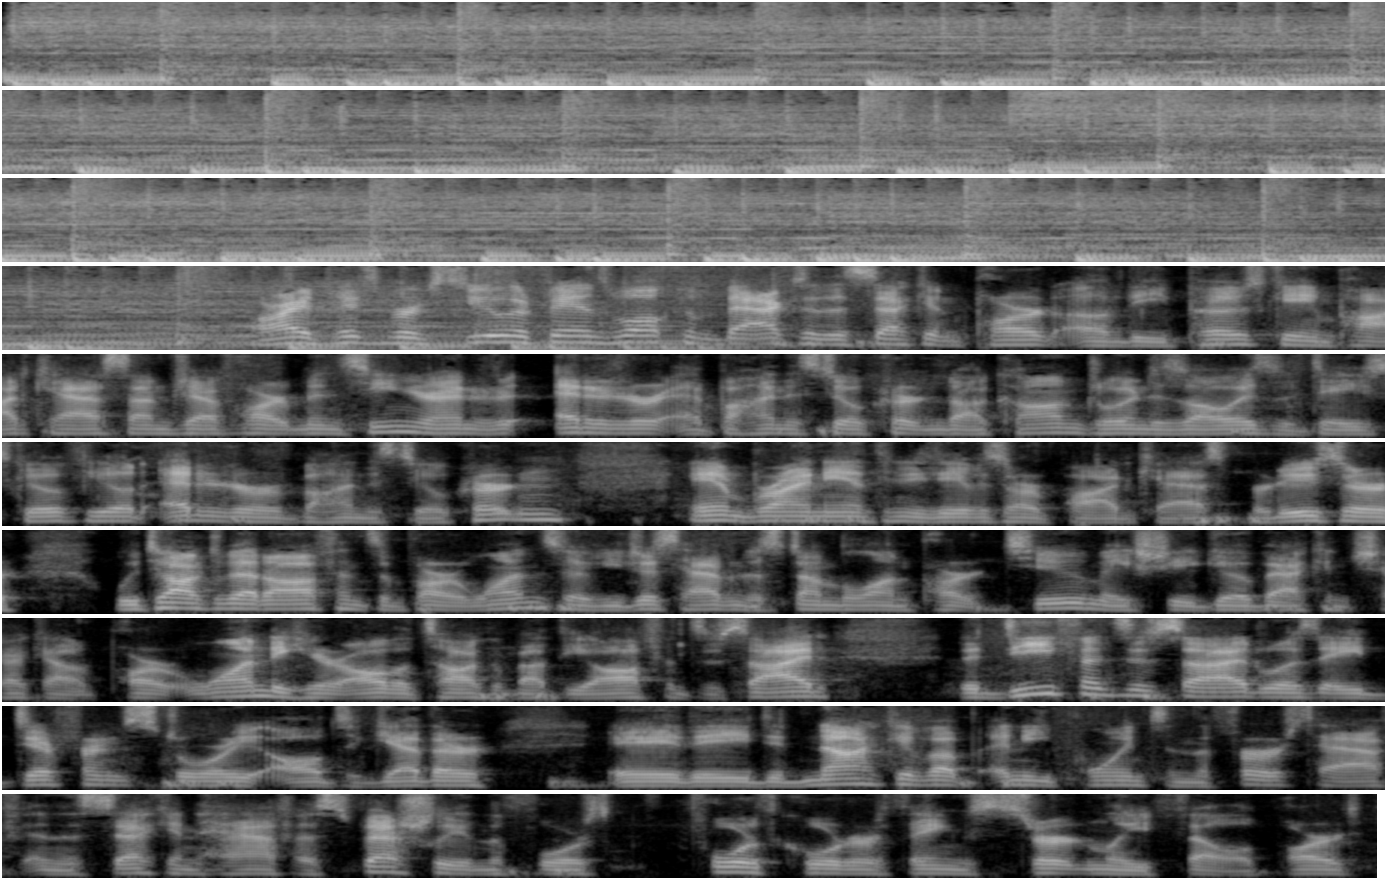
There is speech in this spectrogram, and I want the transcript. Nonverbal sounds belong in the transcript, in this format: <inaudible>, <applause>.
you All right, Pittsburgh Steeler fans, welcome back to the second part of the post game podcast. I'm Jeff Hartman, senior ed- editor at BehindTheSteelCurtain.com, joined as always with Dave Schofield, editor of Behind the Steel Curtain, and Brian Anthony Davis, our podcast producer. We talked about offense in part one, so if you just happen to stumble on part two, make sure you go back and check out part one to hear all the talk about the offensive side. The defensive side was a different story altogether. A, they did not give up any points in the first half. In the second half, especially in the fourth fourth quarter, things certainly fell apart.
